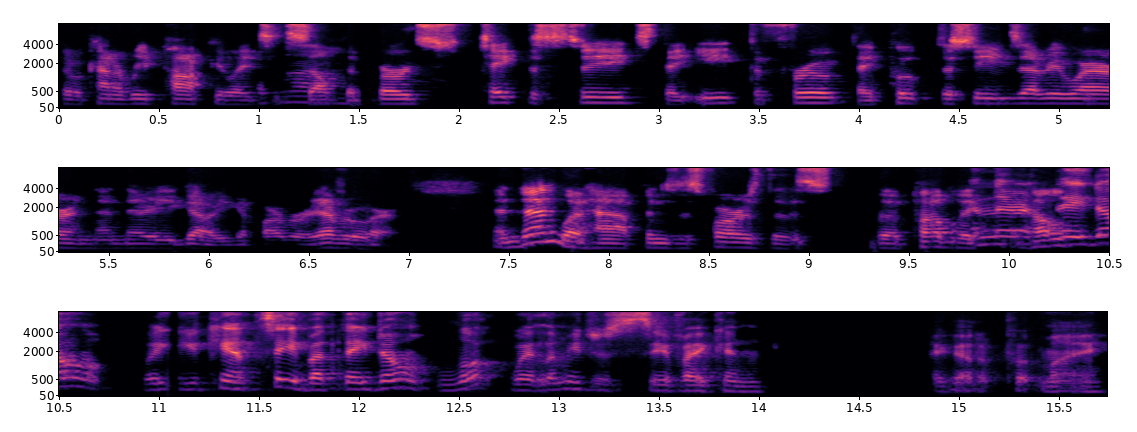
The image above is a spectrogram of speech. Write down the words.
So it kind of repopulates itself. Wow. The birds take the seeds, they eat the fruit, they poop the seeds everywhere, and then there you go. You get barberry everywhere. And then what happens as far as this the public and health? They don't. Well, you can't see, but they don't look. Wait, let me just see if I can. I got to put my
